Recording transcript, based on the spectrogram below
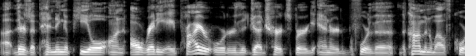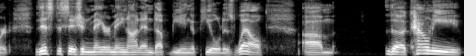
Uh, there's a pending appeal on already a prior order that Judge Hertzberg entered before the, the Commonwealth Court. This decision may or may not end up being appealed as well. Um, the county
